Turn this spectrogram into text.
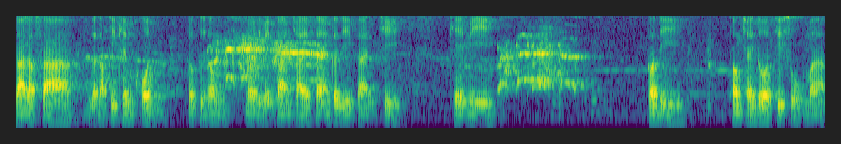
การรักษาระดับที่เข้มข้น ก็คือต้องไม่ว่าจะเป็นการฉายแสงก็ดีการฉีดเคมี ก็ดีต้องใช้โดสที่สูงมาก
